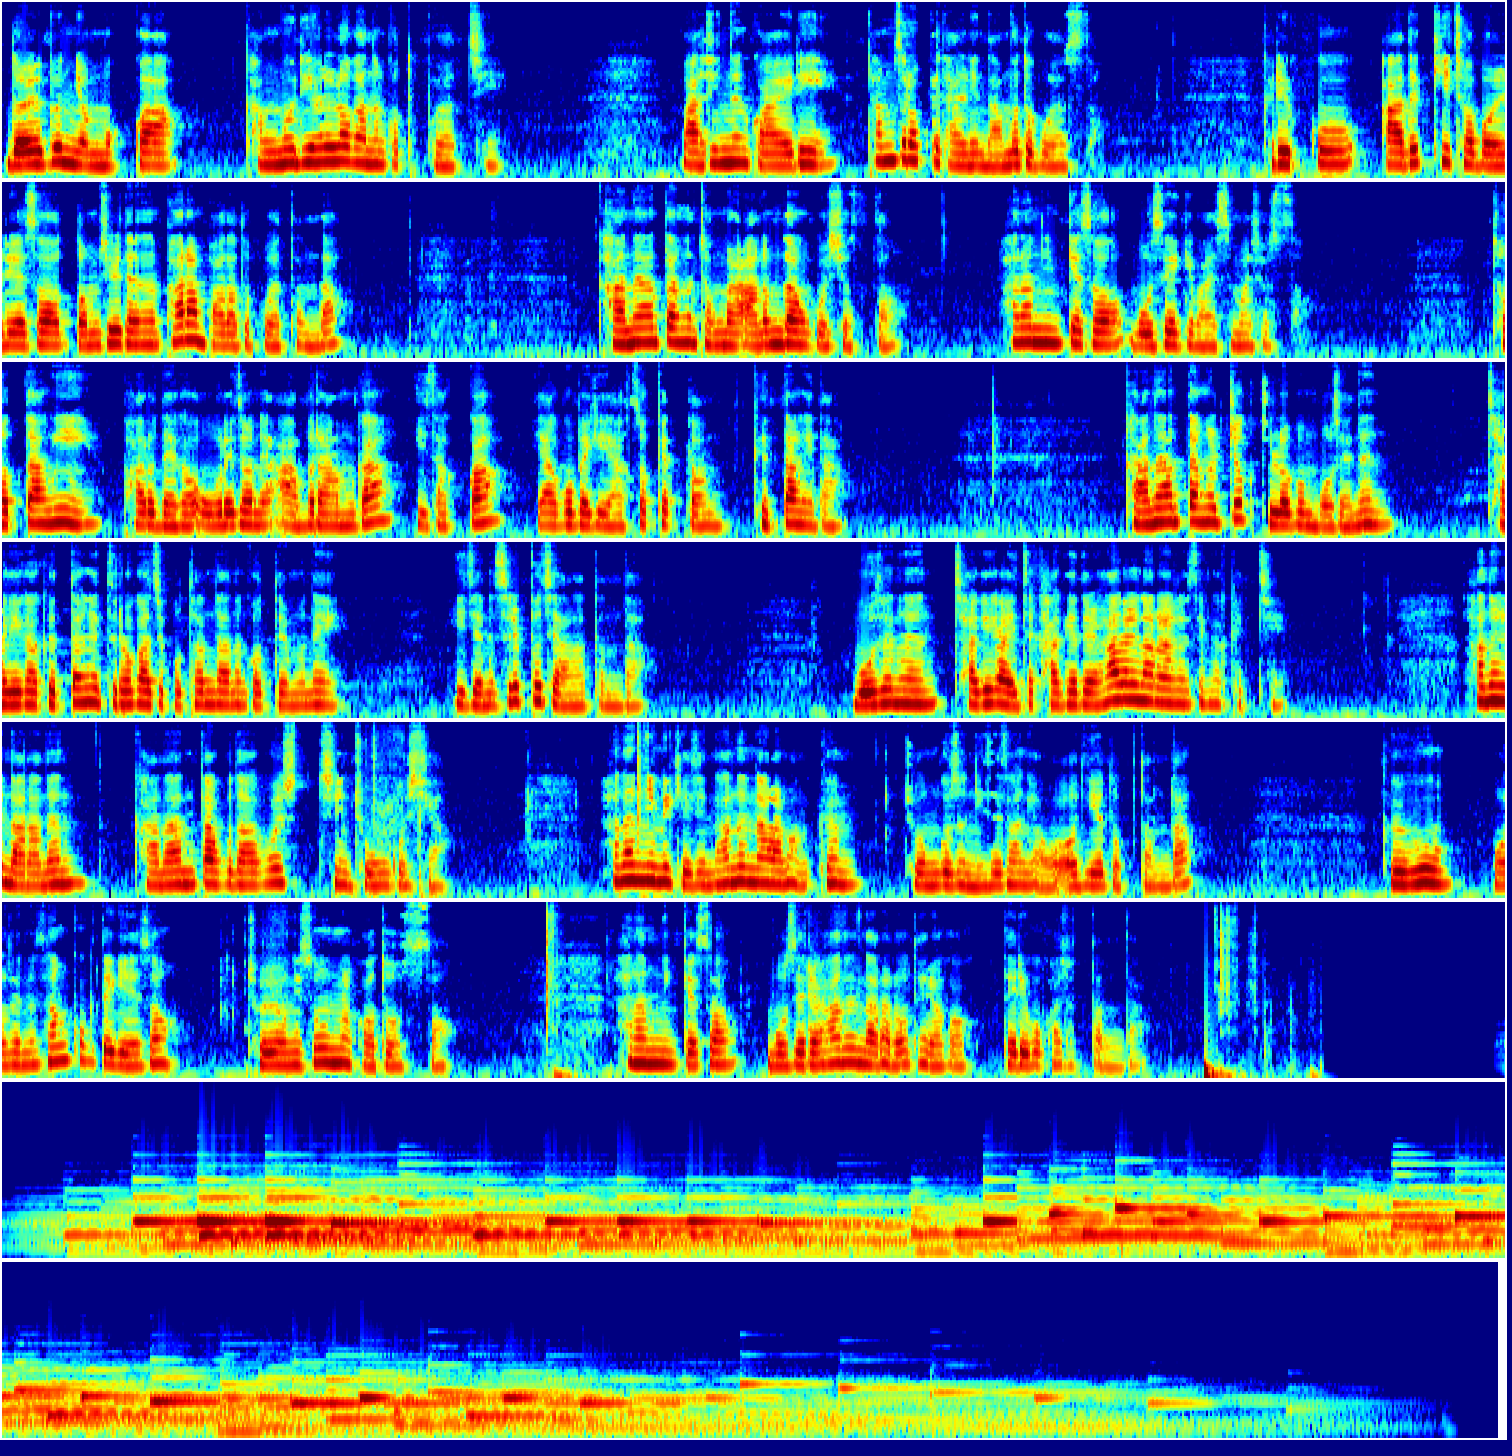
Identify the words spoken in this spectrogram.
넓은 연못과 강물이 흘러가는 것도 보였지. 맛있는 과일이 탐스럽게 달린 나무도 보였어. 그리고 아득히 저 멀리에서 넘실대는 파란 바다도 보였단다. 가나안 땅은 정말 아름다운 곳이었어. 하나님께서 모세에게 말씀하셨어. 저 땅이 바로 내가 오래전에 아브라함과 이삭과 야곱에게 약속했던 그 땅이다. 가나안 땅을 쭉 둘러본 모세는 자기가 그 땅에 들어가지 못한다는 것 때문에 이제는 슬프지 않았단다. 모세는 자기가 이제 가게 될 하늘나라를 생각했지. 하늘나라는 가나안 땅보다 훨씬 좋은 곳이야. 하나님이 계신 하늘나라만큼 좋은 곳은 이 세상에 어디에도 없단다. 그 후 모세는 산꼭대기에서 조용히 소음을 거두었어. 하나님께서 모세를 하늘나라로 데려가, 데리고 가셨단다.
